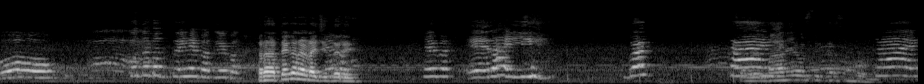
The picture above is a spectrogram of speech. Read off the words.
ओ, कुठं बघतोय? बघ बघ. राहत्या का रडायची तरी? हे बघ ए राहिली. बघ. काय? काय?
